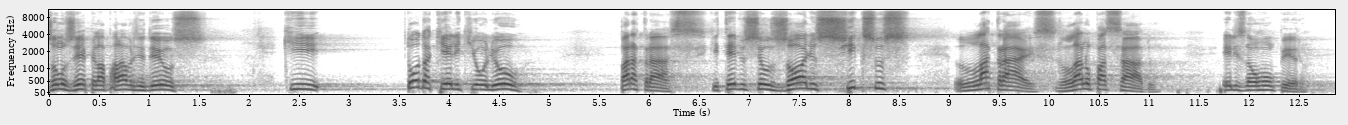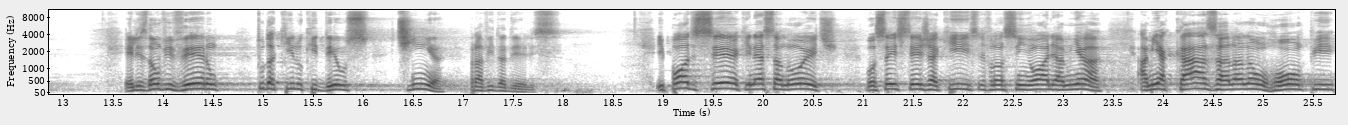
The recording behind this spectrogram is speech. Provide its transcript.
vamos ver pela palavra de Deus que todo aquele que olhou para trás, que teve os seus olhos fixos lá atrás, lá no passado, eles não romperam. Eles não viveram tudo aquilo que Deus tinha para a vida deles. E pode ser que nessa noite você esteja aqui e falando assim: olha, a minha, a minha casa ela não rompe,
